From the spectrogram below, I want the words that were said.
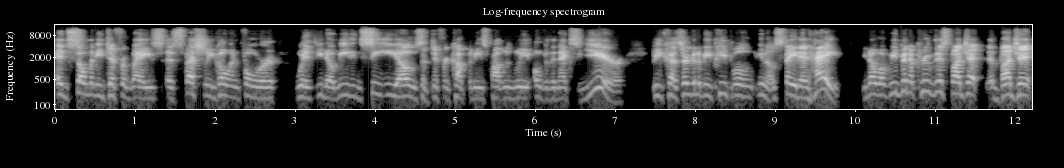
in so many different ways, especially going forward with, you know, meeting CEOs of different companies probably over the next year, because they're going to be people, you know, stated, hey, you know what, we've been approved this budget, budget.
